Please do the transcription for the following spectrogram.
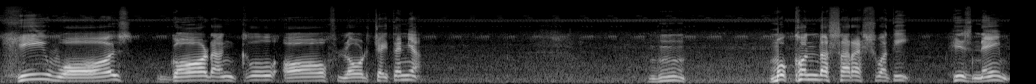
He was god uncle of Lord Chaitanya. Mm. Mukunda Saraswati, his name.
